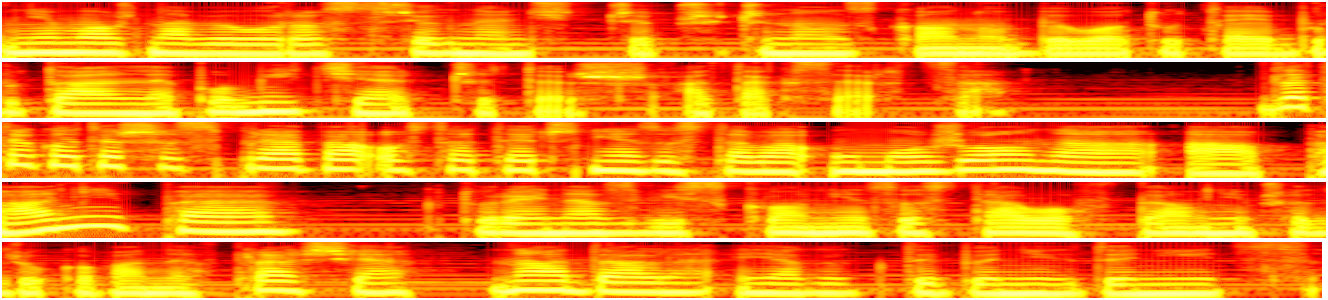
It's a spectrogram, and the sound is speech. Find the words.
Nie można było rozstrzygnąć, czy przyczyną zgonu było tutaj brutalne pobicie, czy też atak serca. Dlatego też sprawa ostatecznie została umorzona, a pani P której nazwisko nie zostało w pełni przedrukowane w prasie, nadal, jak gdyby nigdy nic,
